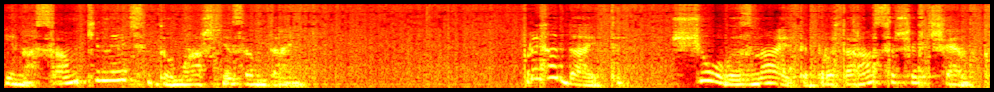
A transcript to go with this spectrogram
І на сам кінець домашнє завдання. Пригадайте, що ви знаєте про Тараса Шевченка.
